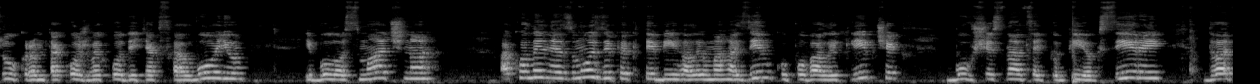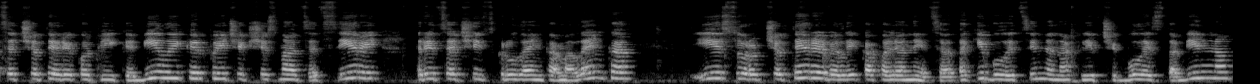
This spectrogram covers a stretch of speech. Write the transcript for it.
цукром також виходить, як з халвою, і було смачно. А коли не змозі пекти, бігали в магазин, купували хлібчик, був 16 копійок сірий, 24 копійки білий кирпичик, 16 сірий, 36 кругленька маленька і 44 велика паляниця. Такі були ціни на хлібчик. Були стабільно.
